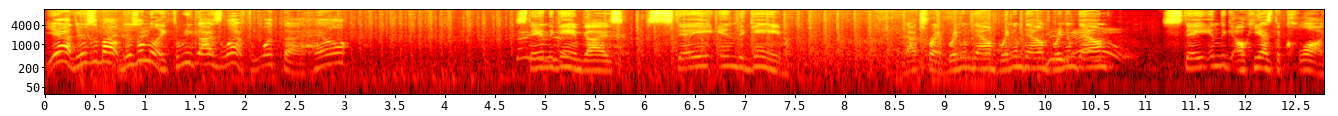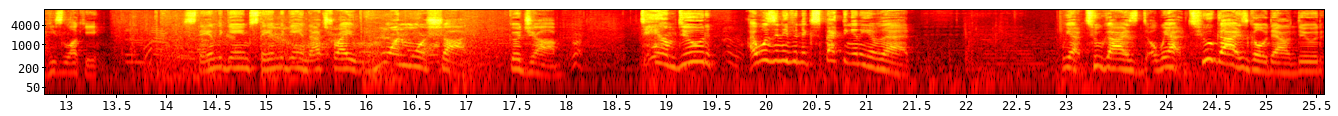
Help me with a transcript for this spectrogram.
Yeah, there's about, there's only like three guys left. What the hell? Stay in the game, guys. Stay in the game. That's right, bring him down, bring him down, bring him down. Stay in the, oh, he has the claw, he's lucky. Stay in the game, stay in the game, that's right. One more shot. Good job. Damn, dude. I wasn't even expecting any of that. We had two guys. We had two guys go down, dude.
